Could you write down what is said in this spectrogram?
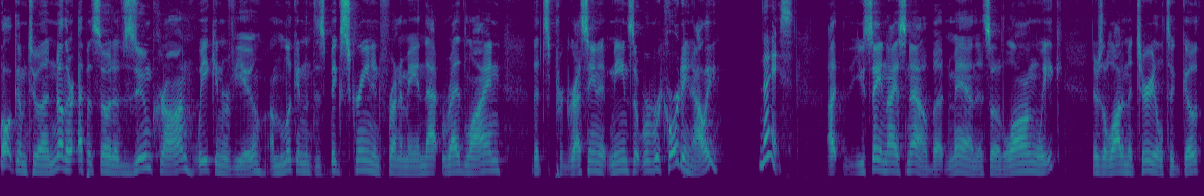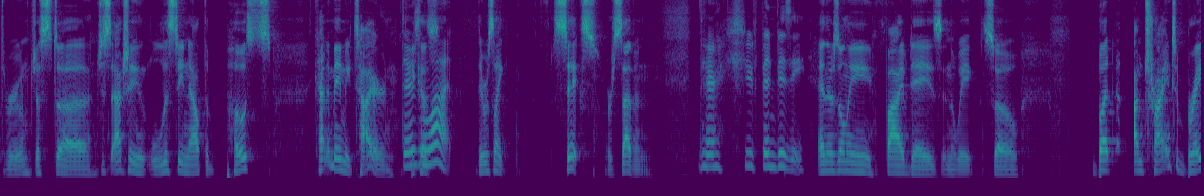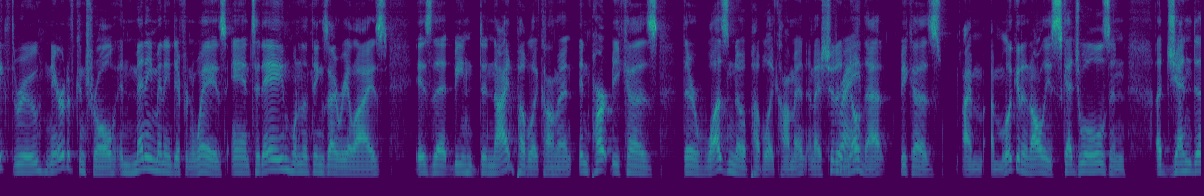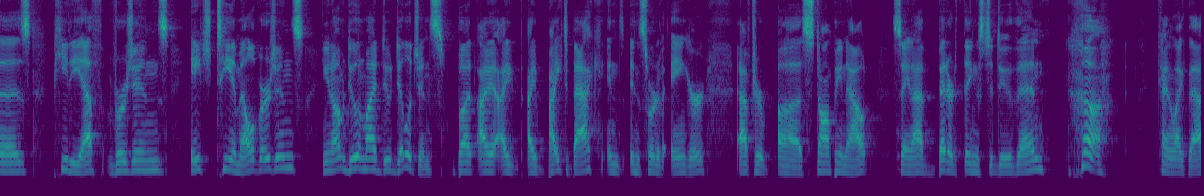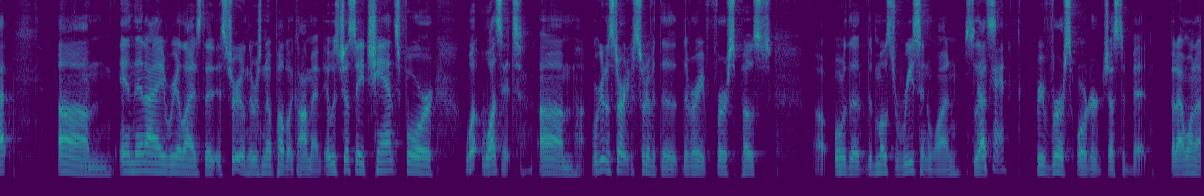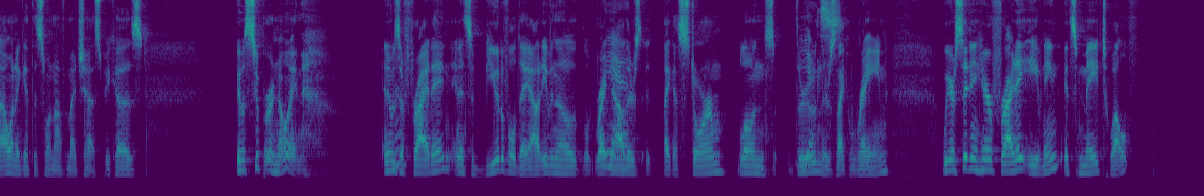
Welcome to another episode of Zoomchron Week in Review. I'm looking at this big screen in front of me, and that red line that's progressing, it means that we're recording, Allie. Nice. Uh, you say nice now, but man, it's a long week. There's a lot of material to go through. Just, uh, just actually listing out the posts kind of made me tired. There's a lot. There was like six or seven, There, you've been busy. and there's only five days in the week. So, but I'm trying to break through narrative control in many, many different ways. And today, one of the things I realized is that being denied public comment, in part because there was no public comment, and I should have known that because I'm I'm looking at all these schedules and agendas, PDF versions, HTML versions. You know, I'm doing my due diligence, but I I, I biked back in in sort of anger after uh, stomping out, saying I have better things to do then, huh? Kind of like that. Um, and then I realized that it's true. And there was no public comment. It was just a chance for what was it? Um, we're going to start sort of at the, the very first post uh, or the, the most recent one. So that's Okay. reverse order just a bit. But I want to I want to get this one off my chest because it was super annoying. And it was a Friday and it's a beautiful day out, even though right now there's like a storm blowing through and there's like rain. We are sitting here Friday evening. It's May 12th.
